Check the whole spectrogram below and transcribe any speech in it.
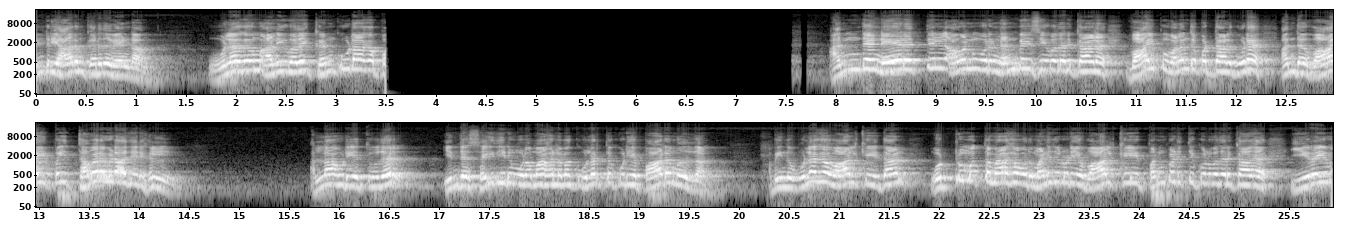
என்று யாரும் கருத வேண்டாம். உலகம் அழிவதை கண்கூடாக அந்த நேரத்தில் அவன் ஒரு நன்மை செய்வதற்கான வாய்ப்பு வழங்கப்பட்டால் கூட அந்த வாய்ப்பை தவற விடாதீர்கள் அல்லாஹுடைய தூதர் இந்த செய்தியின் மூலமாக நமக்கு உணர்த்தக்கூடிய பாடம் அதுதான். அப்ப இந்த உலக வாழ்க்கையை தான் ஒட்டுமொத்தமாக ஒரு மனிதனுடைய வாழ்க்கையை பண்படுத்திக் கொள்வதற்காக இறைவன்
